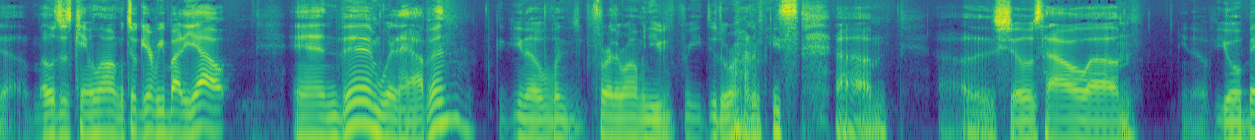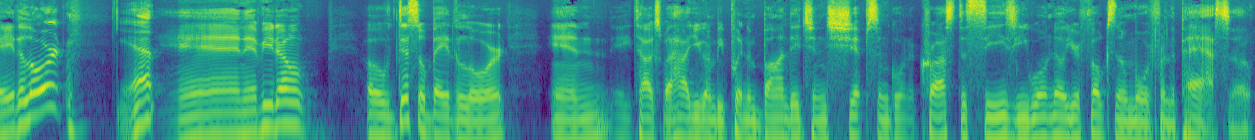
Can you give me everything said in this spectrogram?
uh, Moses came along and took everybody out. And then what happened? You know, when further on, when you read Deuteronomy, um, uh, shows how um, you know if you obey the Lord, Yep. and if you don't, oh, disobey the Lord. And he talks about how you're going to be put in bondage and ships and going across the seas. And you won't know your folks no more from the past. So,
